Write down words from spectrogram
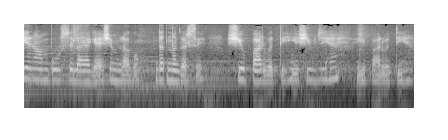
ये रामपुर से लाया गया है शिमला को, दत्तनगर से। शिव पार्वती ये शिव जी हैं, ये पार्वती हैं।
